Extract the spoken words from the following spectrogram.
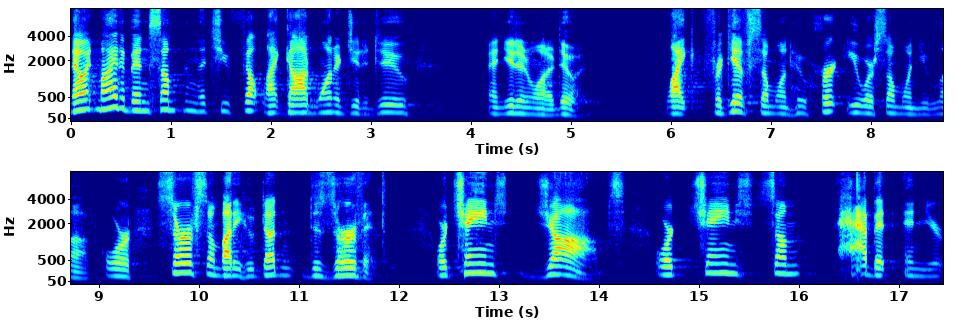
Now, it might have been something that you felt like God wanted you to do and you didn't want to do it. Like forgive someone who hurt you or someone you love, or serve somebody who doesn't deserve it, or change jobs, or change some habit in your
